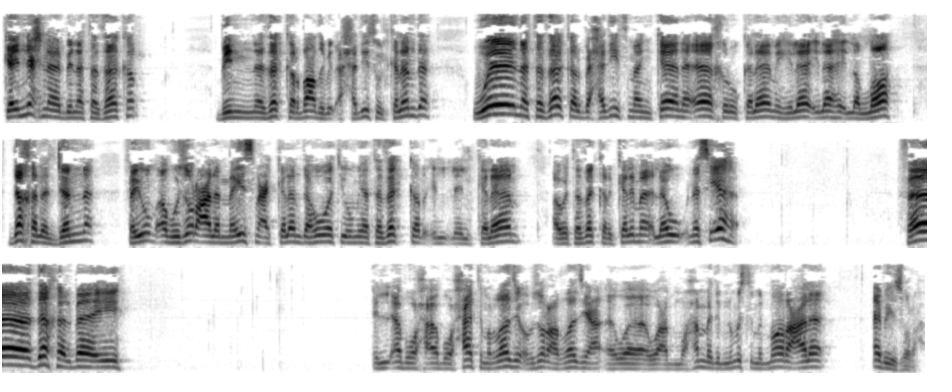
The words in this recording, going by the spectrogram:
كأن إحنا بنتذاكر بنذكر بعض بالأحاديث والكلام ده ونتذاكر بحديث من كان آخر كلامه لا إله إلا الله دخل الجنة فيوم أبو زرعة لما يسمع الكلام ده هو يوم يتذكر الكلام أو يتذكر الكلمة لو نسيها. فدخل بقى إيه؟ الأبو أبو حاتم الرازي وأبو زرعة الرازي ومحمد بن مسلم المارة على أبي زرعة.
